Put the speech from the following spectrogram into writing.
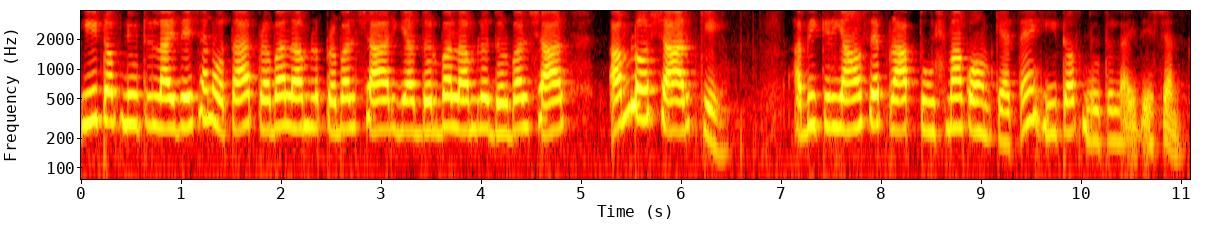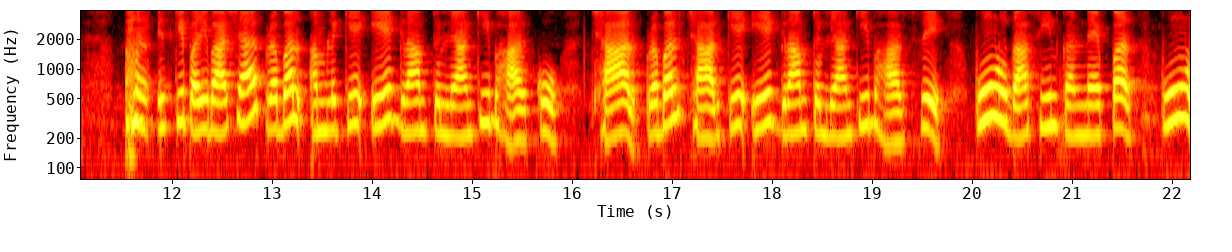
heat of neutralisation होता है प्रबल अम्ल, प्रबल क्षार या दुर्बल अम्ल, दुर्बल क्षार, अम्ल और क्षार के अभिक्रियाओं से प्राप्त ऊष्मा को हम कहते हैं हीट ऑफ़ न्यूट्रलाइजेशन। इसकी परिभाषा है प्रबल अम्ल के एक ग्राम तुल्यांकी भार को क्षार, प्रबल क्षार के एक ग्राम तुल्यांकी भार से पूर्ण उदासीन करने पर पूर्ण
